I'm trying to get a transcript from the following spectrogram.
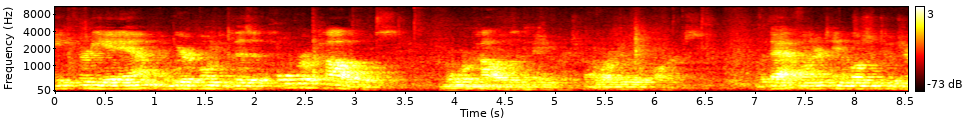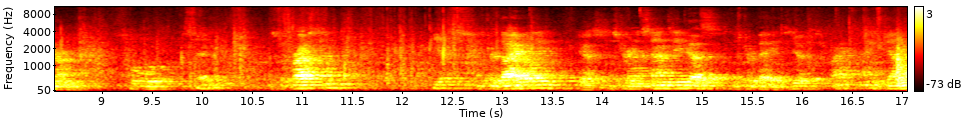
8:30 a.m., and we are going to visit Holbrook Hollows, entertain a motion to adjourn. Second. Mr. Preston? Yes. Mr. Dyerly? Yes. Mr. Incenzi? Yes. Mr. Bates? Yes. All right, thank you, gentlemen.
